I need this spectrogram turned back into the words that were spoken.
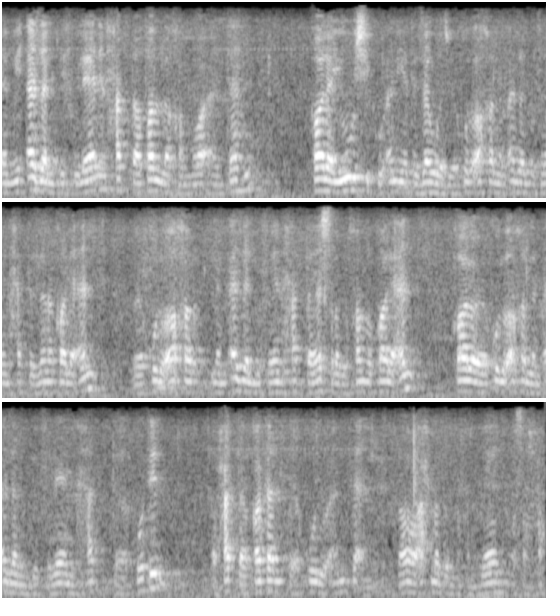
لم أزل بفلان حتى طلق امرأته. قال يوشك أن يتزوج. ويقول آخر لم أزل بفلان حتى زنى. قال أنت. ويقول آخر لم أزل بفلان حتى يشرب الخمر. قال أنت. قال ويقول آخر لم أزل بفلان حتى قتل أو حتى قتل فيقول أنت أنت رواه أحمد بن حبان وصححه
